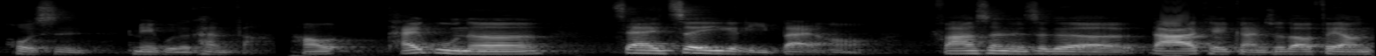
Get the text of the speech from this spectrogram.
后市美股的看法。好，台股呢，在这一个礼拜哈，发生了这个大家可以感受到非常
